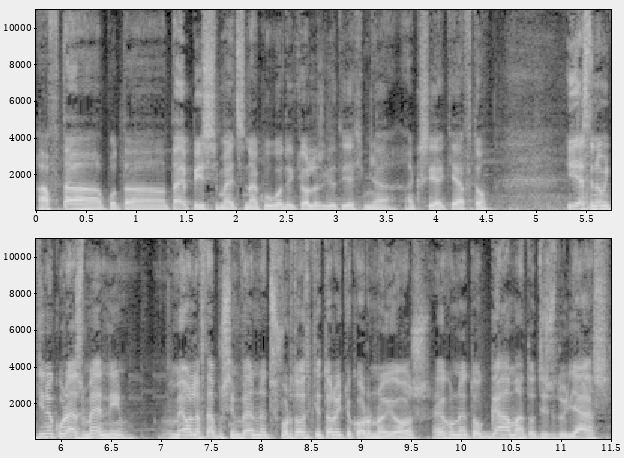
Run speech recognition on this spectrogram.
Αυτά από τα, τα επίσημα έτσι να ακούγονται κιόλας, γιατί έχει μια αξία και αυτό. Οι αστυνομικοί είναι κουρασμένοι με όλα αυτά που συμβαίνουν. Τους φορτώθηκε τώρα και ο κορονοϊός. Έχουν τον γκάματο της δουλειάς.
